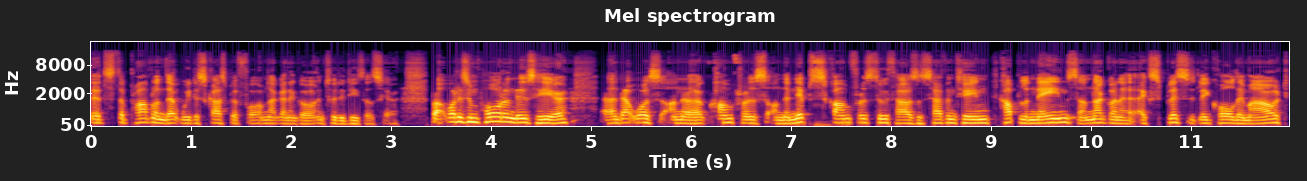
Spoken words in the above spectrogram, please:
that's the problem that we discussed before. I'm not going to go into the details here. But what is important is here, and that was on a conference on the NIPS conference 2017. A couple of names. I'm not going to explicitly call them out.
